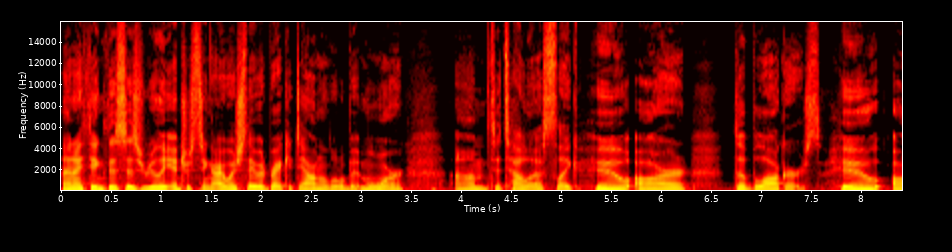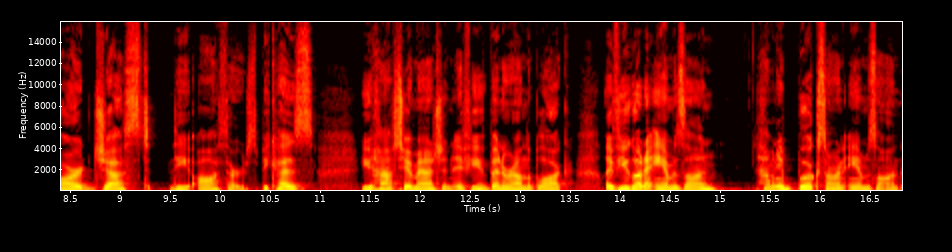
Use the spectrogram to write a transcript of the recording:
And I think this is really interesting. I wish they would break it down a little bit more um, to tell us, like, who are the bloggers? Who are just the authors? Because you have to imagine if you've been around the block, like if you go to Amazon, how many books are on Amazon?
